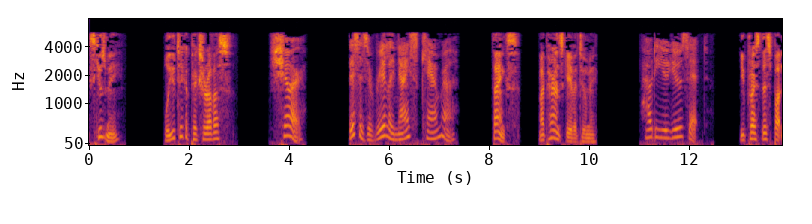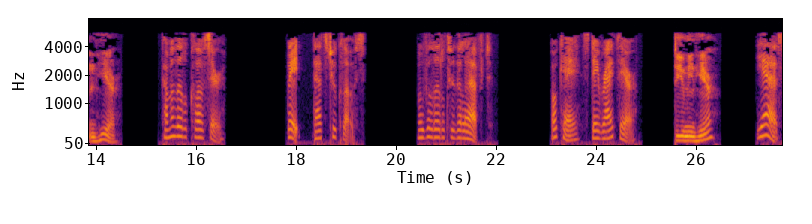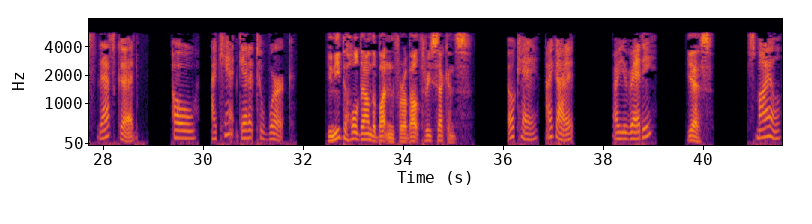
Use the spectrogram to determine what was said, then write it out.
Excuse me, will you take a picture of us? Sure. This is a really nice camera. Thanks. My parents gave it to me. How do you use it? You press this button here. Come a little closer. Wait, that's too close. Move a little to the left. Okay, stay right there. Do you mean here? Yes, that's good. Oh, I can't get it to work. You need to hold down the button for about three seconds. Okay, I got it. Are you ready? Yes. Smile.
